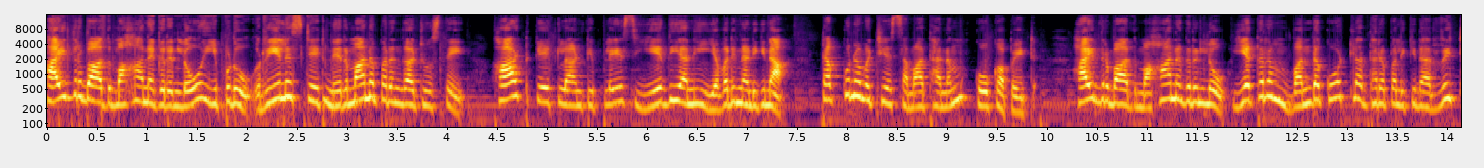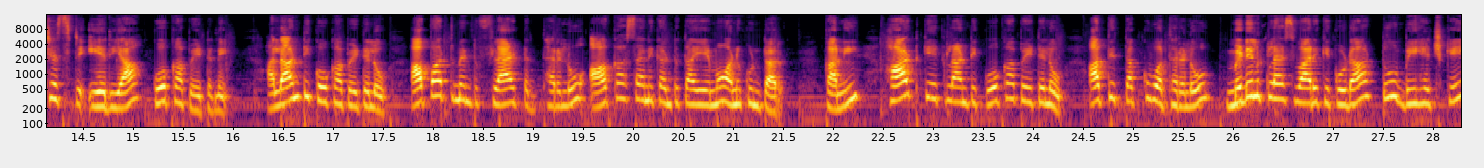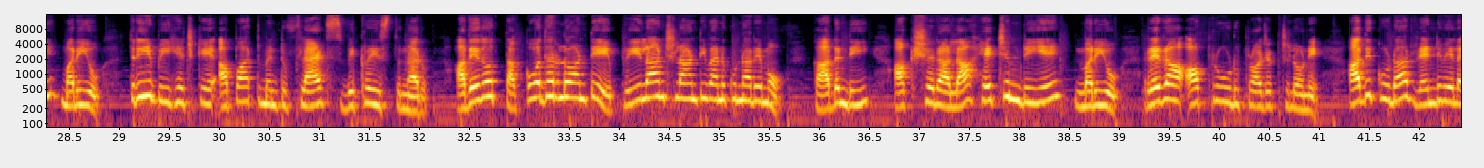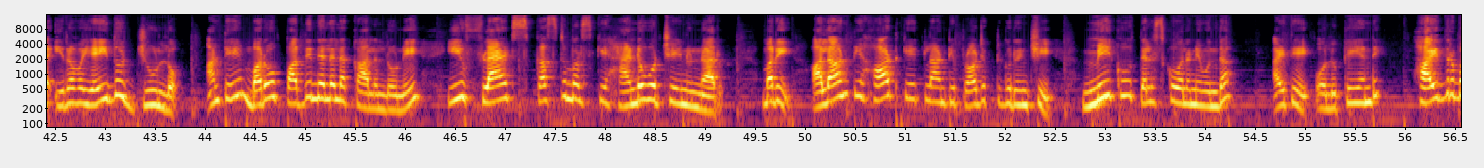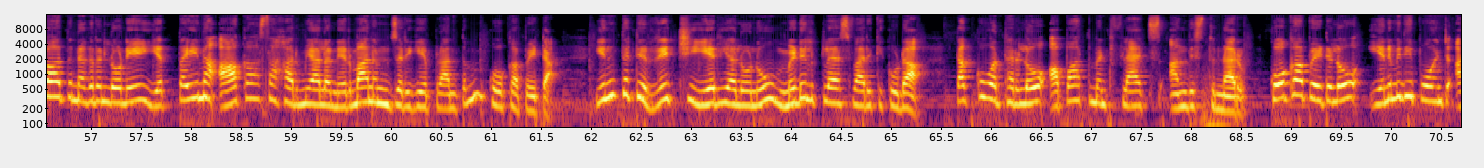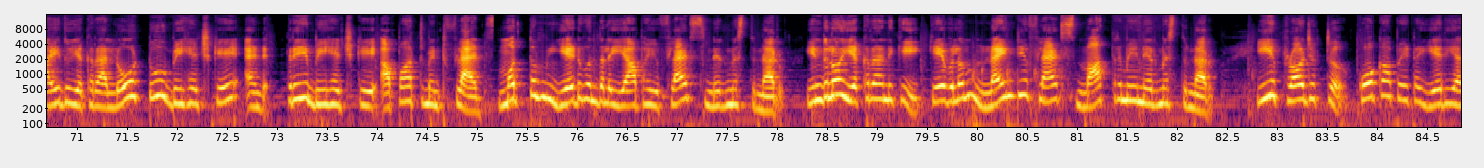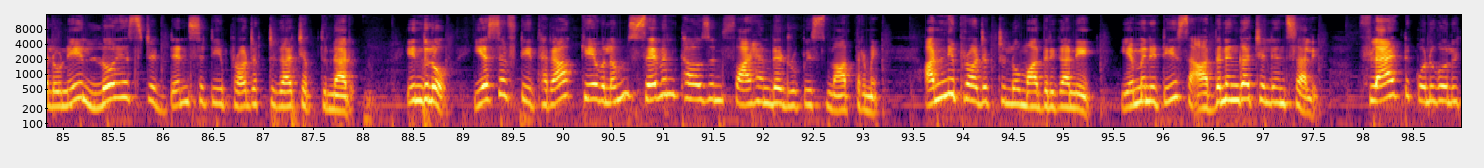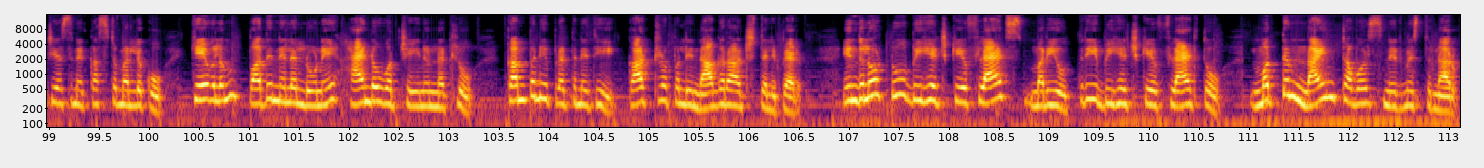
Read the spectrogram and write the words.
హైదరాబాద్ మహానగరంలో ఇప్పుడు real estate నిర్మాణ పరంగా చూస్తే హార్ట్ కేక్ లాంటి ప్లేస్ ఏది అని ఎవరిని అడిగినా టక్కున వచ్చే సమాధానం కోకాపేట్. హైదరాబాద్ మహానగరంలో ఎకరం వంద కోట్ల ధర పలికిన రిచెస్ట్ ఏరియా కోకాపేటనే. అలాంటి కోకాపేటలో అపార్ట్మెంట్ ఫ్లాట్ ధరలు ఆకాశానికి అంటుతాయేమో అనుకుంటారు. కానీ హార్ట్ కేక్ లాంటి కోకాపేటలో అతి తక్కువ ధరలో మిడిల్ క్లాస్ వారికి కూడా టూ బీహెచ్కే మరియు త్రీ బీహెచ్కే అపార్ట్మెంట్ ఫ్లాట్స్ విక్రయిస్తున్నారు. అదేదో తక్కువ ధరలో అంటే ప్రీ లాంచ్ లాంటివి అనుకున్నారేమో. కాదండి అక్షరాల హెచ్ఎండిఏ మరియు రెరా అప్రూవ్డ్ ప్రాజెక్టులోనే. అది కూడా రెండు వేల ఇరవై ఐదు జూన్లో. అంటే మరో పది నెలల కాలంలోనే ఈ ఫ్లాట్స్ కస్టమర్స్కి హ్యాండ్ ఓవర్ చేయనున్నారు. మరి అలాంటి హాట్ కేక్ లాంటి ప్రాజెక్ట్ గురించి మీకు తెలుసుకోవాలని ఉందా? అయితే ఓ లుక్ వేయండి. హైదరాబాద్ నగరంలోనే ఎత్తైన ఆకాశ హర్మ్యాల నిర్మాణం జరిగే ప్రాంతం కోకాపేట. ఇంతటి రిచ్ ఏరియాలోనూ మిడిల్ క్లాస్ వారికి కూడా తక్కువ ధరలో అపార్ట్మెంట్ ఫ్లాట్స్ అందిస్తున్నారు. కోకాపేటలో ఎనిమిది పాయింట్ ఐదు ఎకరాల్లో two BHK and three BHK apartment flats మొత్తం ఏడు వందల యాభై ఫ్లాట్స్ నిర్మిస్తున్నారు. ఇందులో ఎకరానికి కేవలం నైంటీ ఫ్లాట్స్ మాత్రమే నిర్మిస్తున్నారు. ఈ ప్రాజెక్టు కోకాపేట ఏరియాలోనే లోయెస్ట్ డెన్సిటీ ప్రాజెక్టుగా చెప్తున్నారు. ఇందులో ఎస్ఎఫ్టీ ధర కేవలం seven thousand five hundred rupees మాత్రమే. అన్ని ప్రాజెక్టుల్లో మాదిరిగానే ఎమ్యూనిటీస్ అదనంగా చెల్లించాలి. ఫ్లాట్ కొనుగోలు చేసిన కస్టమర్లకు కేవలం పది నెలల్లోనే హ్యాండ్ ఓవర్ చేయనున్నట్లు కంపెనీ ప్రతినిధి కాట్రపల్లి నాగరాజ్ తెలిపారు. ఇందులో టూ బీహెచ్కే ఫ్లాట్స్ మరియు త్రీ బీహెచ్కే ఫ్లాట్తో మొత్తం నైన్ టవర్స్ నిర్మిస్తున్నారు.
